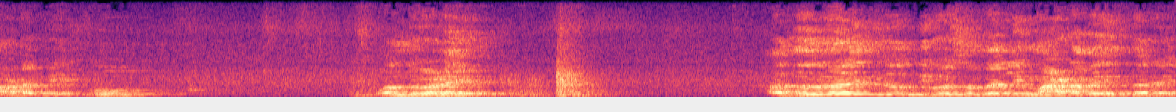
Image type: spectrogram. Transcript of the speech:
ಮಾಡಬೇಕು. ಒಂದು ವೇಳೆ ಹದಿನೈದು ದಿವಸದಲ್ಲಿ ಮಾಡದೇ ಇದ್ದರೆ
